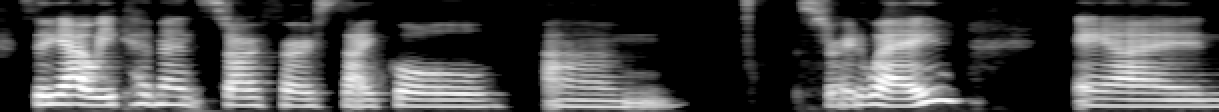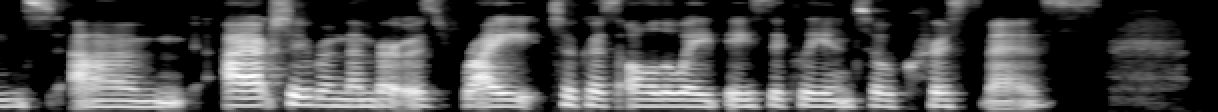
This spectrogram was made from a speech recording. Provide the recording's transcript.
so yeah, we commenced our first cycle um, straight away. And um, I actually remember it was right, took us all the way basically until Christmas.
